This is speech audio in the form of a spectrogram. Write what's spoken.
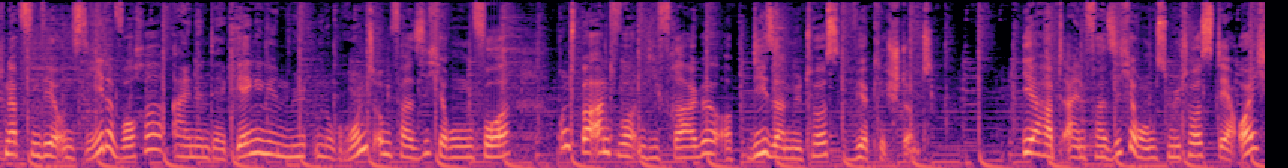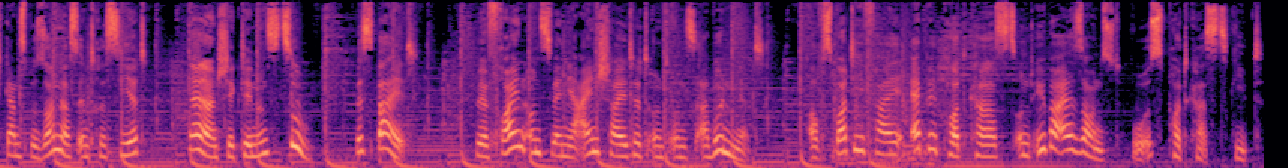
knöpfen wir uns jede Woche einen der gängigen Mythen rund um Versicherungen vor und beantworten die Frage, ob dieser Mythos wirklich stimmt. Ihr habt einen Versicherungsmythos, der euch ganz besonders interessiert? Na dann schickt ihn uns zu. Bis bald! Wir freuen uns, wenn ihr einschaltet und uns abonniert. Auf Spotify, Apple Podcasts und überall sonst, wo es Podcasts gibt.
